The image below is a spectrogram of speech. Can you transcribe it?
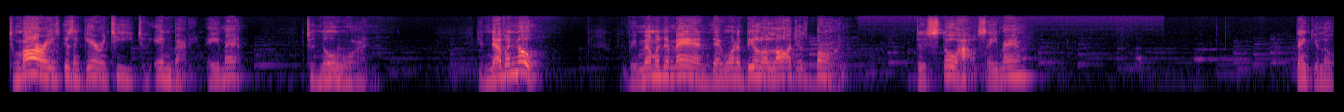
tomorrow is, isn't guaranteed to anybody. Amen. To no one. You never know. Remember the man that want to build a larger barn, the storehouse. Amen. Thank you, Lord.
